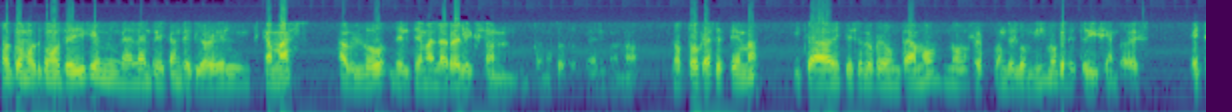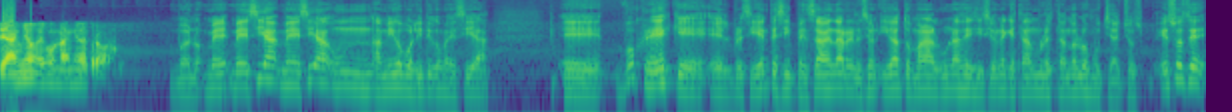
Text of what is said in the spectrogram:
No, como, como te dije en la entrevista anterior, él jamás habló del tema de la reelección con nosotros. no, no toca ese tema y cada vez que se lo preguntamos nos responde lo mismo que te estoy diciendo. Es, este año es un año de trabajo. Bueno, me, me decía, me decía un amigo político, me decía, eh, ¿Vos crees que el presidente, si pensaba en la reelección, iba a tomar algunas decisiones que están molestando a los muchachos? Eso es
